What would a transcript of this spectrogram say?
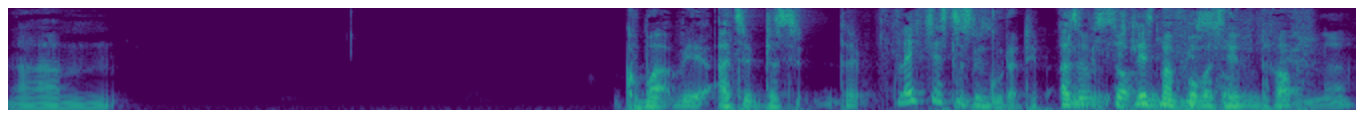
Ähm, guck mal, also das, da, vielleicht ist das ein guter Tipp. Also ich lese ein mal vor, was hier hinten drauf. Ne?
